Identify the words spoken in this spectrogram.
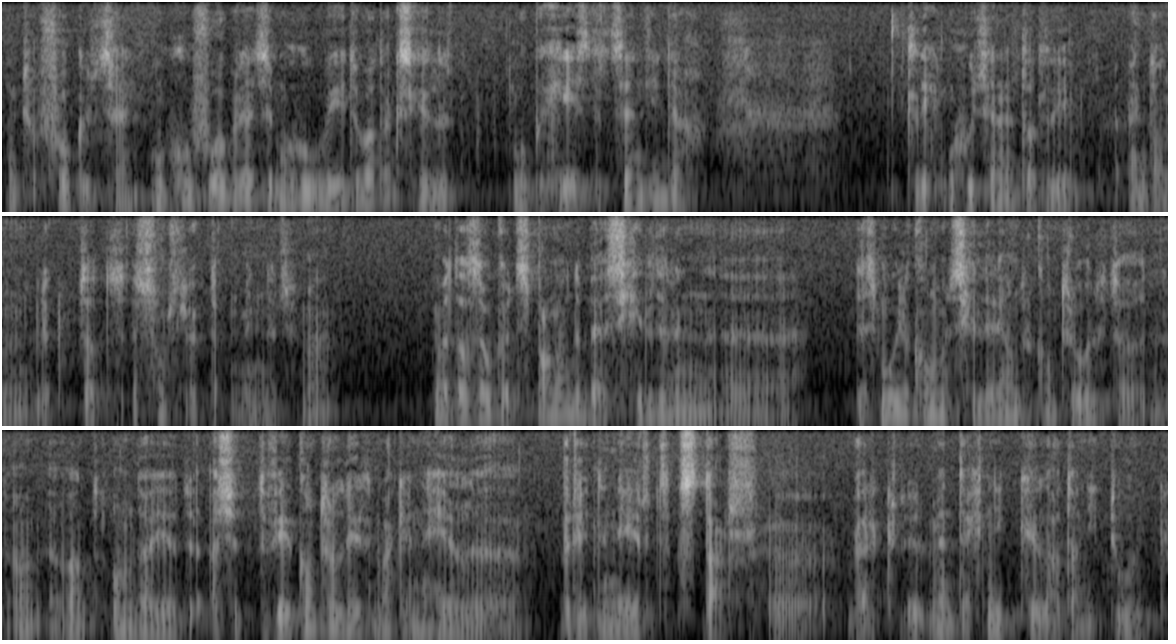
moet gefocust zijn, moet goed voorbereid zijn, moet goed weten wat ik schilder moet begeesterd zijn die dag. Het licht moet goed zijn in dat leven. En dan lukt dat, en soms lukt dat minder. Maar, maar dat is ook het spannende bij schilderen. Uh, het is moeilijk om een schilderij onder controle te houden. Want omdat je, als je te veel controleert, maak je een heel uh, beredeneerd, star uh, werk. Mijn techniek laat dat niet toe. Ik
